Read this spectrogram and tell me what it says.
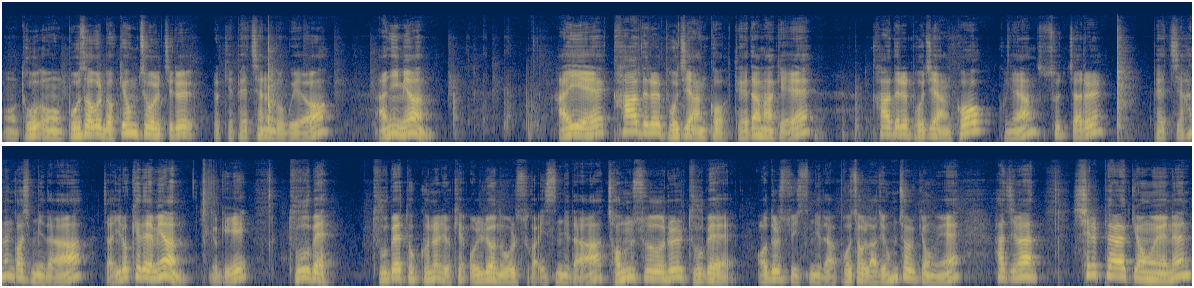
어, 도, 어, 보석을 몇 개 훔쳐올지를 이렇게 배치하는 거고요. 아니면 아예 카드를 보지 않고 대담하게 카드를 보지 않고 그냥 숫자를 배치하는 것입니다. 자 이렇게 되면 여기 두 배, 두 배 토큰을 이렇게 올려놓을 수가 있습니다. 점수를 두 배 얻을 수 있습니다. 보석을 나중에 훔쳐올 경우에 하지만 실패할 경우에는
